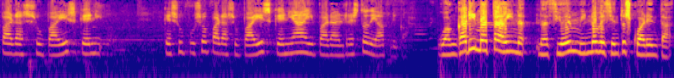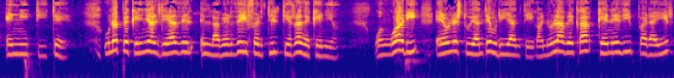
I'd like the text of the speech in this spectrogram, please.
para su país qué supuso para su país Kenia y para el resto de África. Wangari Maathai nació en 1940 en Itite, una pequeña aldea en la verde y fértil tierra de Kenia. Wangari era un estudiante brillante y ganó la beca Kennedy para ir,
